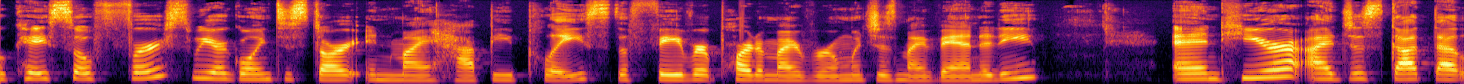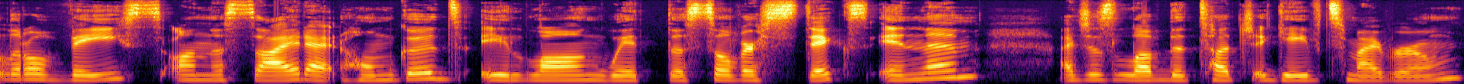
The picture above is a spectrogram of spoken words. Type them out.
Okay, so first we are going to start in my happy place, the favorite part of my room, which is my vanity. And here I just got that little vase on the side at Home Goods along with the silver sticks in them. I just love the touch it gave to my room.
